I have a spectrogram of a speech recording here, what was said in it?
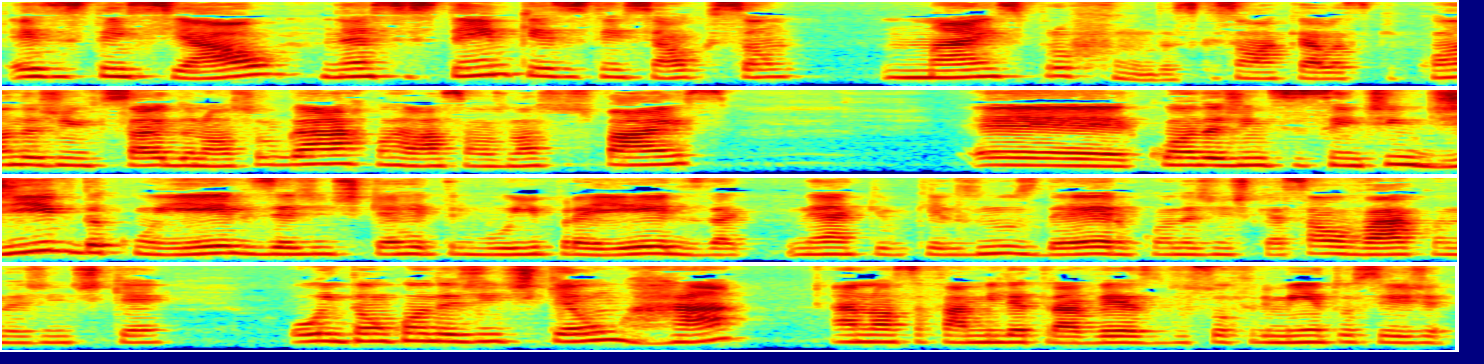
existencial, né, sistêmica e existencial, que são mais profundas, que são aquelas que quando a gente sai do nosso lugar com relação aos nossos pais, é, quando a gente se sente em dívida com eles e a gente quer retribuir para eles né, aquilo que eles nos deram, quando a gente quer salvar, quando a gente quer, ou então quando a gente quer honrar a nossa família através do sofrimento, ou seja,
